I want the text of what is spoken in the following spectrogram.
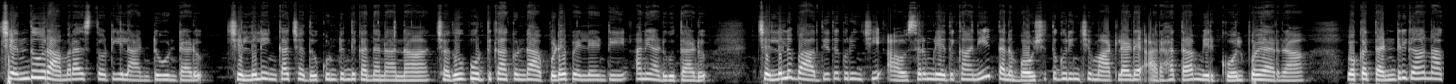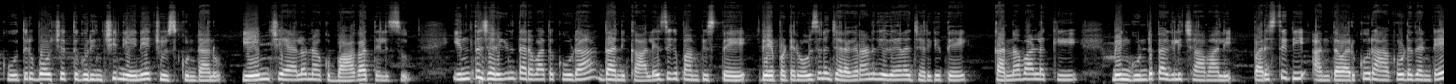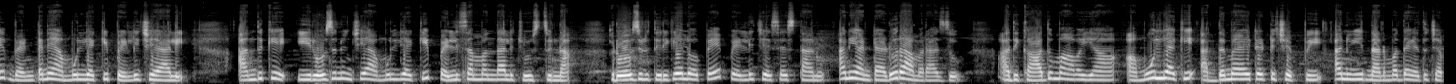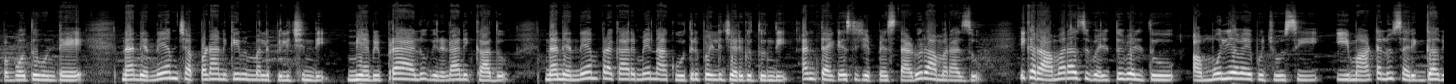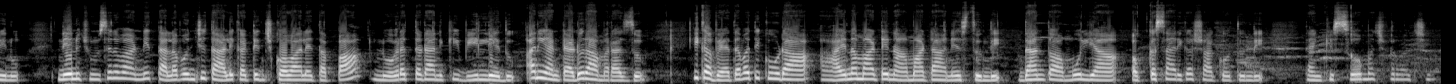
చందు రామరాజు తోటి ఇలా అంటూ ఉంటాడు. చెల్లెలు ఇంకా చదువుకుంటుంది కదా నాన్న. చదువు పూర్తి కాకుండా అప్పుడే పెళ్ళేంటి? అని అడుగుతాడు. చెల్లెలు బాధ్యత గురించి అవసరం లేదు కానీ తన భవిష్యత్తు గురించి మాట్లాడే అర్హత మీరు కోల్పోయారా? ఒక తండ్రిగా నా కూతురు భవిష్యత్తు గురించి నేనే చూసుకుంటాను. ఏం చేయాలో నాకు బాగా తెలుసు. ఇంత జరిగిన తర్వాత కూడా దాన్ని కాలేజీకి పంపిస్తే రేపటి రోజున జరగరానిది ఏదైనా జరిగితే కన్నవాళ్ళకి మేం గుండె పగిలి చావాలి. పరిస్థితి అంతవరకు రాకూడదంటే వెంటనే అమూల్యకి పెళ్ళి చేయాలి. అందుకే ఈ రోజు నుంచే అమూల్యకి పెళ్ళి సంబంధాలు చూస్తున్నా. రోజులు తిరిగేలోపే పెళ్ళి చేసేస్తాను అని అంటాడు రామరాజు. అది కాదు మావయ్య అమూల్యకి అర్థమయ్యేటట్టు చెప్పి అని నర్మద ఏదో చెప్పబోతూ ఉంటే నా నిర్ణయం చెప్పడానికి మిమ్మల్ని పిలిచింది. మీ అభిప్రాయాలు వినడానికి కాదు. నా నిర్ణయం ప్రకారమే నా కూతురు పెళ్ళి జరుగుతుంది అని తెగేసి చెప్పేస్తాడు రామరాజు. ఇక రామరాజు వెళ్తూ వెళ్తూ అమూల్య వైపు చూసి ఈ మాటలు సరిగ్గా విను. నేను చూసిన వాణ్ణి తల వంచి తాళి కట్టించుకోవాలే తప్ప తప్ప నోరెత్తడానికి వీల్లేదు అని అంటాడు రామరాజు. ఇక వేదవతి కూడా ఆయన మాటే నా మాట అనేస్తుంది. దాంతో అమూల్య ఒక్కసారిగా షాక్ అవుతుంది. Thank you so much for watching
